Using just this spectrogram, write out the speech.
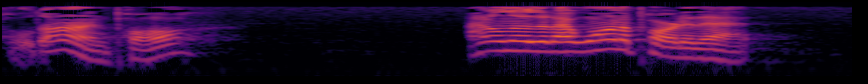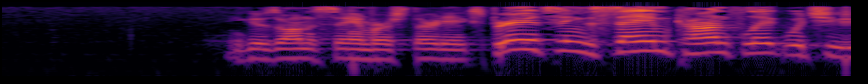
Hold on, Paul. I don't know that I want a part of that. He goes on to say in verse 30 experiencing the same conflict which you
